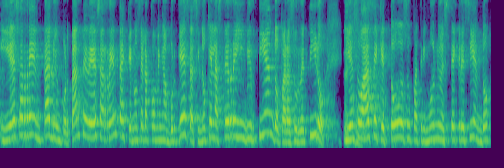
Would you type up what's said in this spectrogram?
y esa renta, lo importante de esa renta es que no se la comen hamburguesas, sino que la esté reinvirtiendo para su retiro. Y eso hace que todo su patrimonio esté creciendo,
